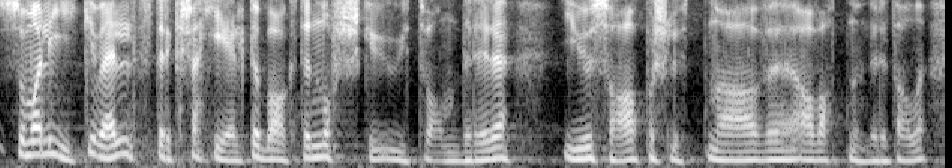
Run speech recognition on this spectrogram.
som allikevel strekker seg helt tilbake til norske utvandrere i USA på slutten av, av 1800-tallet.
